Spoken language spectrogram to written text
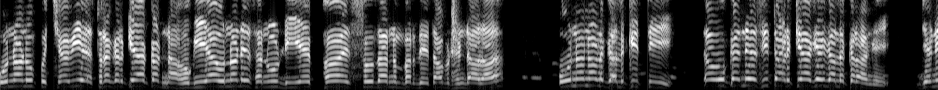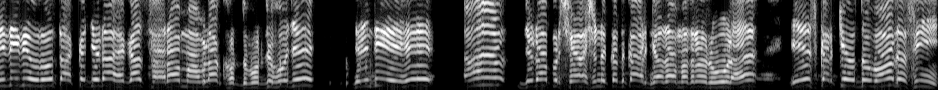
ਉਹਨਾਂ ਨੂੰ ਪੁੱਛਿਆ ਵੀ ਇਸ ਤਰ੍ਹਾਂ ਕਰਕੇ ਆ ਘਟਨਾ ਹੋ ਗਈ ਆ ਉਹਨਾਂ ਨੇ ਸਾਨੂੰ ਡੀਐਫ ਐਸਓ ਦਾ ਨੰਬਰ ਦਿੱਤਾ ਬਠਿੰਡਾ ਦਾ। ਉਹਨਾਂ ਨਾਲ ਗੱਲ ਕੀਤੀ ਤਾਂ ਉਹ ਕਹਿੰਦੇ ਅਸੀਂ ਤੜਕੇ ਆ ਕੇ ਗੱਲ ਕਰਾਂਗੇ। ਜਣੀ ਦੀ ਵੀ ਉਦੋਂ ਤੱਕ ਜਿਹੜਾ ਹੈਗਾ ਸਾਰਾ ਮਾਮਲਾ ਖੁਰਦਬੁਰਦ ਹੋ ਜੇ। ਜਣੀ ਦੀ ਇਹ ਆ ਜਿਹੜਾ ਪ੍ਰਸ਼ਾਸਨਿਕ ਅਧਿਕਾਰੀਆਂ ਦਾ ਮਤਲਬ ਰੋਲ ਹੈ, ਇਸ ਕਰਕੇ ਉਸ ਤੋਂ ਬਾਅਦ ਅਸੀਂ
